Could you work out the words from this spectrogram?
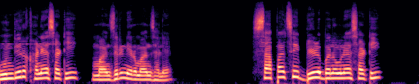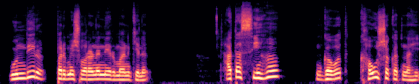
उंदीर खाण्यासाठी मांजरी निर्माण झाल्या. सापाचे बीळ बनवण्यासाठी उंदीर परमेश्वरानं निर्माण केलं. आता सिंह गवत खाऊ शकत नाही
